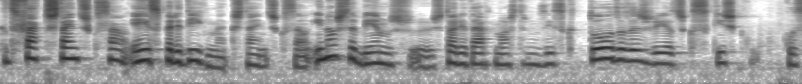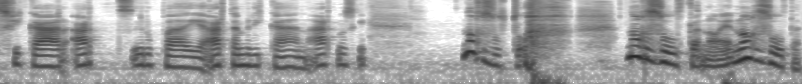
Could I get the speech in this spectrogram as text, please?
que de facto está em discussão, é esse paradigma que está em discussão. E nós sabemos, a história da arte mostra-nos isso, que todas as vezes que se quis classificar arte arte europeia, arte americana, arte não sei quê. Não resultou. Não resulta, não é? Não resulta.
